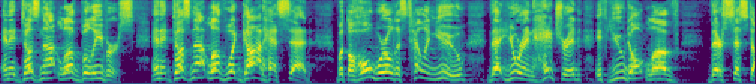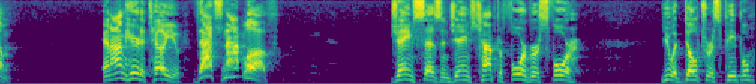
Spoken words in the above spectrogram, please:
and it does not love believers, and it does not love what God has said. But the whole world is telling you that you're in hatred if you don't love their system. And I'm here to tell you that's not love. James says in James chapter 4, verse 4, You adulterous people,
